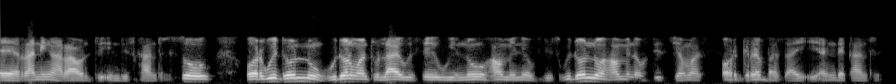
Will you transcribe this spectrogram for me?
uh, running around in this country. So, or we don't know. We don't want to lie. We say we know how many of these. We don't know how many of these jammers or grabbers are in the country.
